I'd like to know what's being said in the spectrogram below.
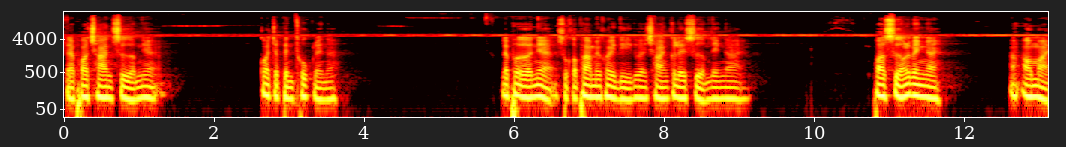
แต่พอฌานเสื่อมเนี่ยก็จะเป็นทุกข์เลยนะ และเพอเนี่ยสุขภาพไม่ค่อยดีด้วยฌานก็เลยเสื่อมได้ง่าย พอเสื่อมแล้วเป็นไงเอาใหม่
